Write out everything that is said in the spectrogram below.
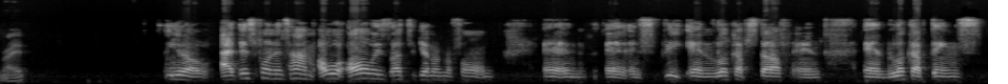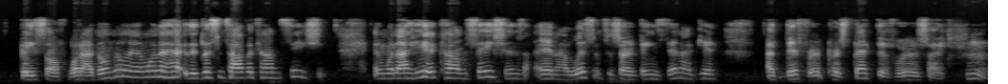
right. You know, at this point in time, I will always love to get on the phone and and, and speak and look up stuff and and look up things based off what I don't know and want to ha- listen to other conversations. And when I hear conversations and I listen to certain things, then I get a different perspective where it's like, hmm,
